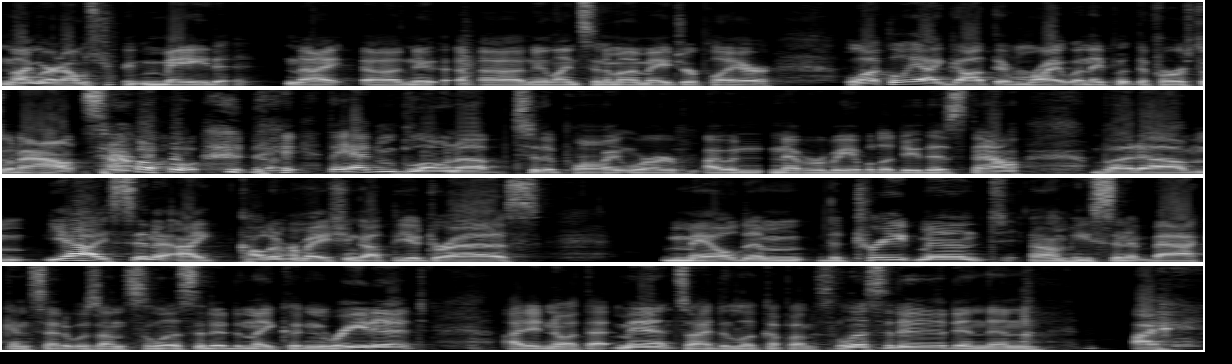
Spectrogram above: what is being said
Nightmare on Elm Street made night, uh, New uh, New Line Cinema a major player. Luckily, I got them right when they put the first one out, so they, they hadn't blown up to the point where I would never be able to do this now. But um, yeah, I sent it. I called information, got the address, mailed him the treatment. Um, he sent it back and said it was unsolicited and they couldn't read it. I didn't know what that meant, so I had to look up unsolicited, and then I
